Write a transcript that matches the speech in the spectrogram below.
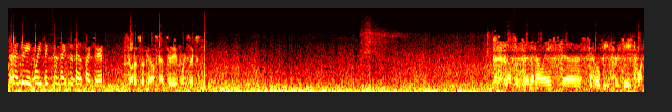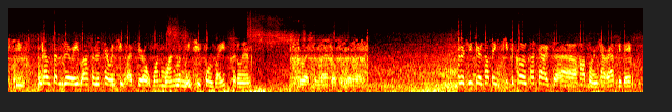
Sky 3846, contact SoCal departure. Soda SoCal, Sky 3846. Delta 708, uh, Toby for gate 22. Delta 708, Los Angeles Tower 125011, runway 24 right, clear to land. Right from there, Delta 708. Hunter 2 Sierra keep the code, contact uh, Hawthorne Tower. Have a good day.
